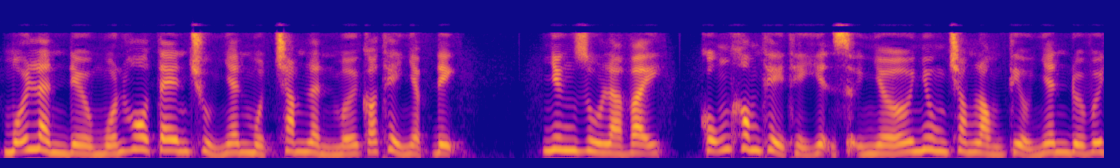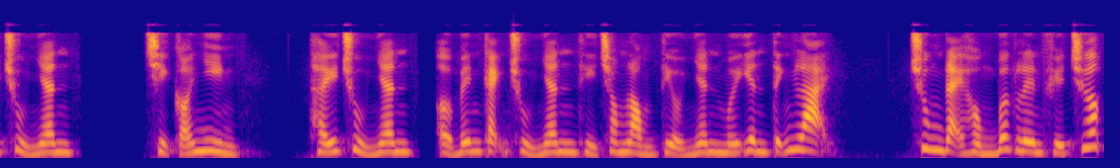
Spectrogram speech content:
mỗi lần đều muốn hô tên chủ nhân 100 lần mới có thể nhập định. Nhưng dù là vậy, cũng không thể thể hiện sự nhớ nhung trong lòng tiểu nhân đối với chủ nhân. Chỉ có nhìn, thấy chủ nhân, ở bên cạnh chủ nhân thì trong lòng tiểu nhân mới yên tĩnh lại. Trung Đại Hồng bước lên phía trước,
